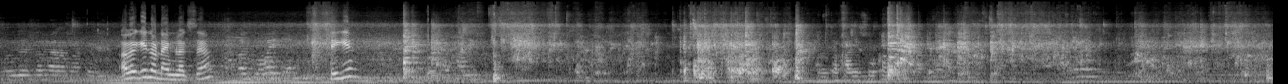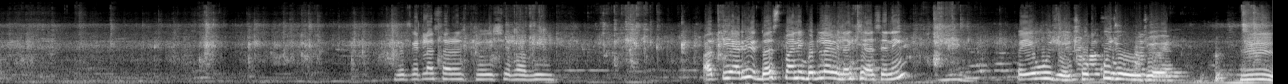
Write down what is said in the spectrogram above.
કોઈ તો તમારા માટે હવે કેટલો ટાઈમ લાગશે બસ ધોવાઈ જાય. થઈ ગયા કોઈ તો ખાલી ચોખા જો કેટલા સરસ જોઈ છે ભાભી અત્યારે દસ પાણી બદલાવી નાખ્યા છે નહીં તો એવું જોઈએ ચોખ્ખું જોવું જોઈએ હમ.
